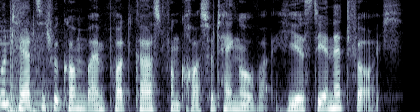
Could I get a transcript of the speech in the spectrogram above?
und herzlich willkommen beim Podcast von CrossFit Hangover. Hier ist die Annette für euch.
